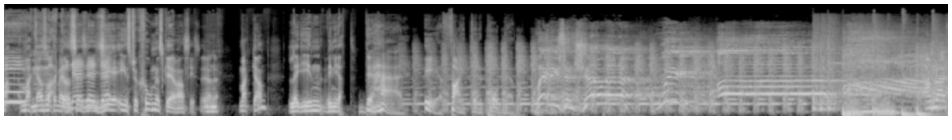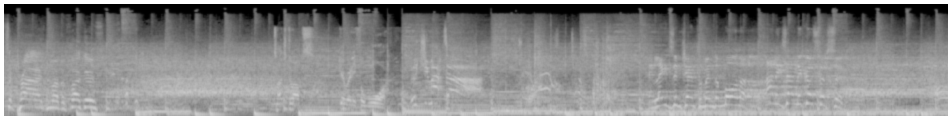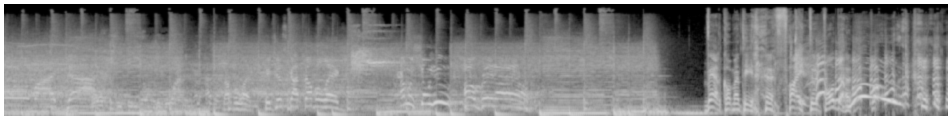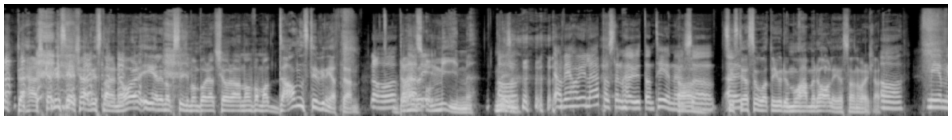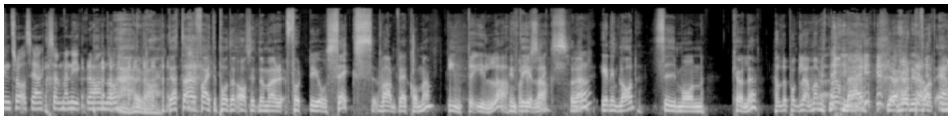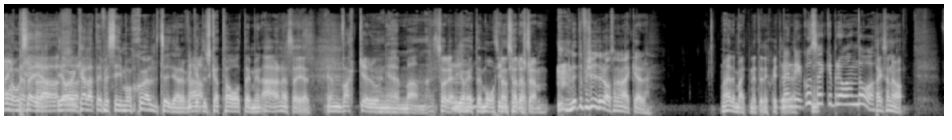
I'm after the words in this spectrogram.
Ma- Mackan sa till mig, alltså, ge instruktioner skrev han sist. Mm. Mackan, lägg in vignett. Det här är Fighterpodden. Ladies and gentlemen, we are. I'm not surprised, motherfuckers. Touch gloves. Get ready for war. Uchimata! Ladies and gentlemen, the mauler, Alexander Gustafsson. Oh my God! Double leg. He just got double leg. I'm gonna show you how great I am. Välkommen till Fighterpodden! det här ska ni se kära lyssnare, nu har Elin och Simon börjat köra någon form av dans till vignetten. Ja, Dans och det- meme. ja. ja, vi har ju lärt oss den här utan till nu. Ja, Så, Sist jag såg att du gjorde Muhammad Ali, sen var det klart. ja, med min trasiga axel, men det gick bra ändå. Det är bra. Detta är Fighterpodden avsnitt nummer 46. Varmt välkommen. Inte illa. Inte 46. illa. Sådär. Elin Blad, Simon Kölle. Höll du på att glömma mitt namn? Nej, jag höll ju på att än en gång säga, jag har ju kallat dig för Simon Sköld tidigare, vilket Ja. du ska ta åt dig en ära när jag säger. En vacker ung man. Så det, jag heter Mårten Kölle Söderström. Lite förkyld idag som ni märker. Nej, det märkte ni inte, ni skiter Men det går säkert bra ändå. Tack ska ni ha.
